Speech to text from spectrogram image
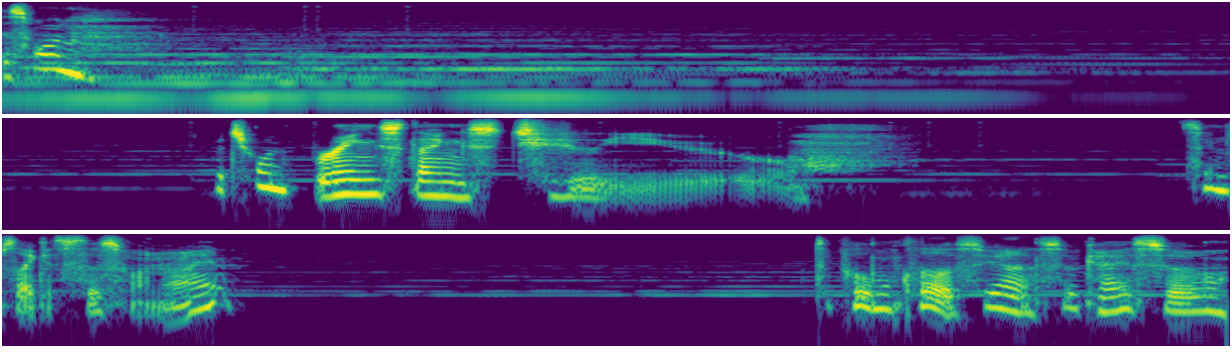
This one? Which one brings things to you? Seems like it's this one, right? To pull them close, yes. Okay, so.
